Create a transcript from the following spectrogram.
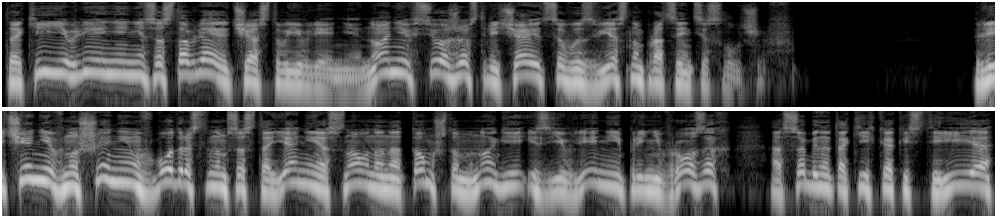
Такие явления не составляют частого явления, но они все же встречаются в известном проценте случаев. Лечение внушением в бодрственном состоянии основано на том, что многие из явлений при неврозах, особенно таких как истерия,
